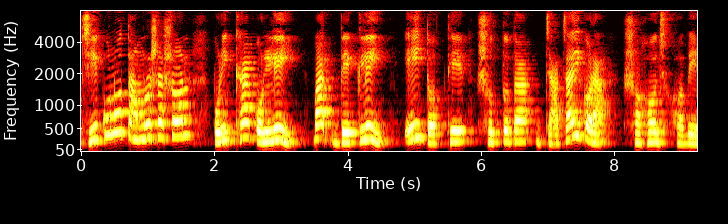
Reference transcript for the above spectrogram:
যে কোনো তাম্রশাসন পরীক্ষা করলেই বা দেখলেই এই তথ্যের সত্যতা যাচাই করা সহজ হবে।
